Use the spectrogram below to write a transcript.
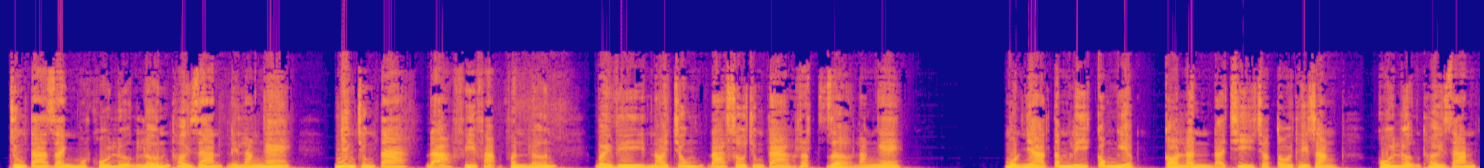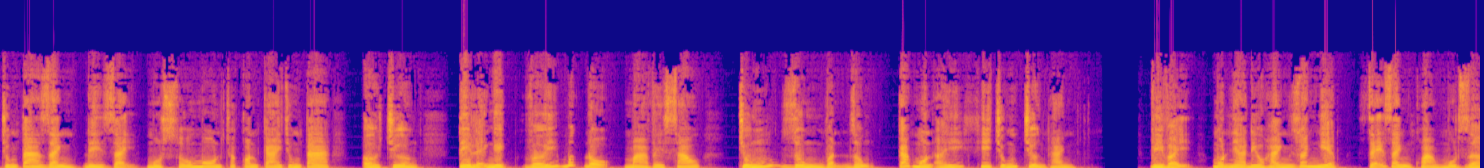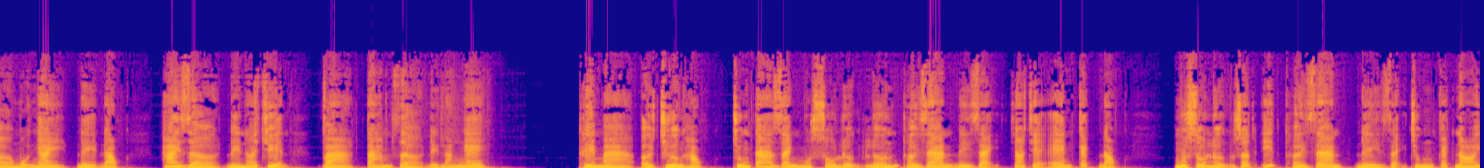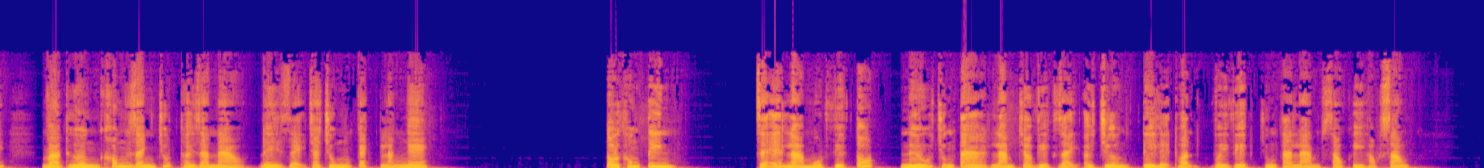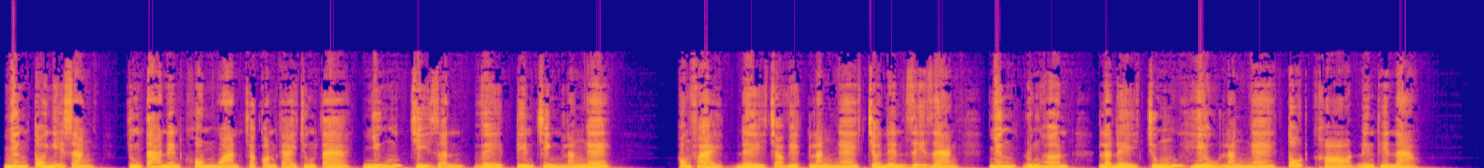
Chúng ta dành một khối lượng lớn thời gian để lắng nghe, nhưng chúng ta đã phí phạm phần lớn bởi vì nói chung đa số chúng ta rất dở lắng nghe. Một nhà tâm lý công nghiệp có lần đã chỉ cho tôi thấy rằng khối lượng thời gian chúng ta dành để dạy một số môn cho con cái chúng ta ở trường tỷ lệ nghịch với mức độ mà về sau chúng dùng vận dụng các môn ấy khi chúng trưởng thành. Vì vậy, một nhà điều hành doanh nghiệp sẽ dành khoảng 1 giờ mỗi ngày để đọc, 2 giờ để nói chuyện và 8 giờ để lắng nghe. Thế mà ở trường học, chúng ta dành một số lượng lớn thời gian để dạy cho trẻ em cách đọc, một số lượng rất ít thời gian để dạy chúng cách nói và thường không dành chút thời gian nào để dạy cho chúng cách lắng nghe. Tôi không tin sẽ là một việc tốt nếu chúng ta làm cho việc dạy ở trường tỷ lệ thuận với việc chúng ta làm sau khi học xong. Nhưng tôi nghĩ rằng chúng ta nên khôn ngoan cho con cái chúng ta những chỉ dẫn về tiến trình lắng nghe. Không phải để cho việc lắng nghe trở nên dễ dàng, nhưng đúng hơn là để chúng hiểu lắng nghe tốt khó đến thế nào.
